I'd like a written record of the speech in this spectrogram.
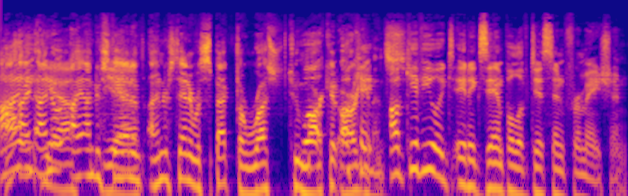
I- I, know, yeah, I understand. yeah. I understand and respect the rush to Well, market okay, arguments. I'll give you an example of disinformation.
